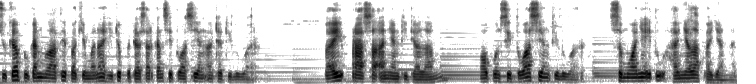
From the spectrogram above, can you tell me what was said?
juga bukan melatih bagaimana hidup berdasarkan situasi yang ada di luar. Baik perasaan yang di dalam maupun situasi yang di luar, semuanya itu hanyalah bayangan.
